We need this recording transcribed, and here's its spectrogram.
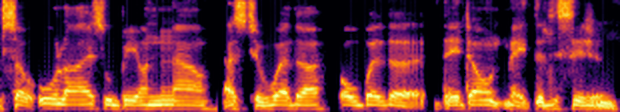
So all eyes will be on now as to whether or whether they don't make the decision.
